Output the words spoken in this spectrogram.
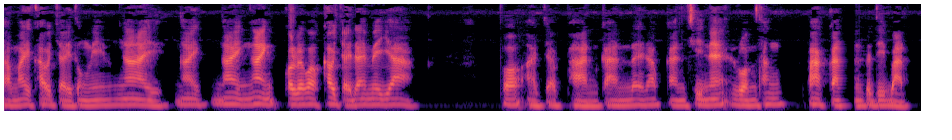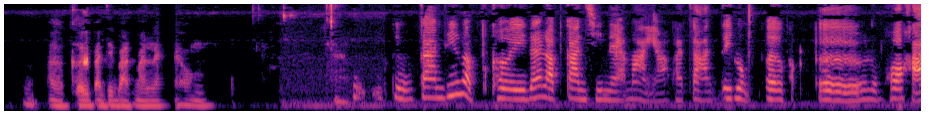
ทำให้เข้าใจตรงนี้ง่าย ง่ายง่ายง่ายก็เรียกว่าเข้าใจได้ไม่ยาก ราะอาจจะผ่านการได้รับการชี้แนะ รวมทั้งภาคการปฏิบัติเเคยปฏิบัติมาแล้วถึงการที่แบบเคยได้รับการชี้แนะใหม่อะพระอาจารย์เอ้หลวงเออเออหลวงพ่อคะ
